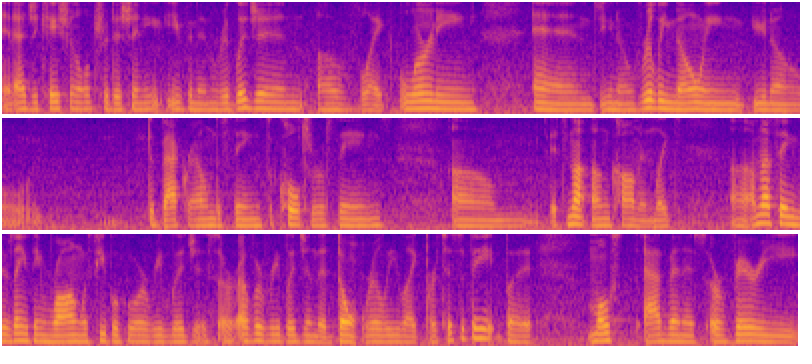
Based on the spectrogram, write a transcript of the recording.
an educational tradition, even in religion, of like learning and, you know, really knowing, you know, the background of things, the culture of things. Um, it's not uncommon. Like, uh, I'm not saying there's anything wrong with people who are religious or of a religion that don't really like participate, but most Adventists are very,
